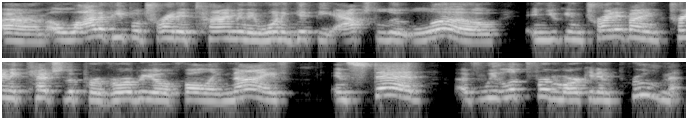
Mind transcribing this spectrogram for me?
um, a lot of people try to time and they want to get the absolute low and you can try to find trying to catch the proverbial falling knife. Instead if we look for market improvement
